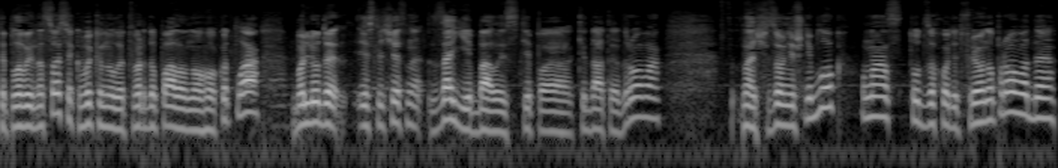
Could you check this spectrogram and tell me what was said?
тепловий насосик, викинули твердопаливного котла, бо люди, якщо чесно, заїбались типа, кидати дрова. Значить, зовнішній блок у нас, тут заходять фреонопроводи,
